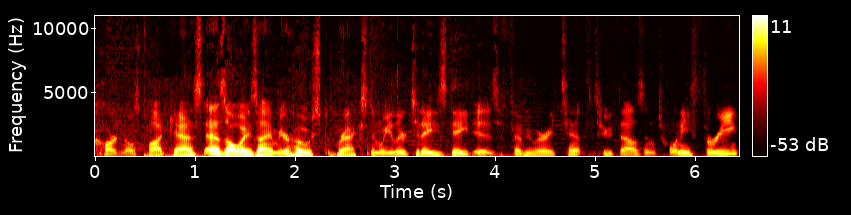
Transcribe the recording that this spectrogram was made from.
Cardinals podcast. As always, I am your host, Braxton Wheeler. Today's date is February 10th, 2023,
